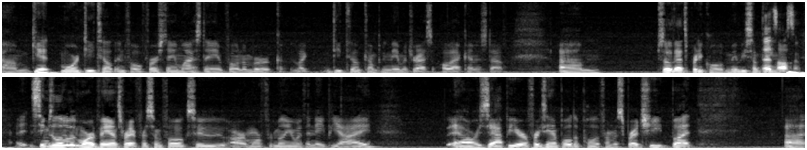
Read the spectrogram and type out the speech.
um, get more detailed info: first name, last name, phone number, co- like detailed company name, address, all that kind of stuff. Um, so that's pretty cool. Maybe something that's awesome. It seems a little bit more advanced, right, for some folks who are more familiar with an API or Zapier, for example, to pull it from a spreadsheet. But uh,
